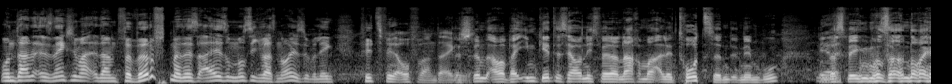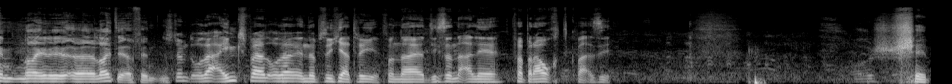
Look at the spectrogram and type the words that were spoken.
und dann das nächste Mal, dann verwirft man das alles und muss sich was Neues überlegen. Viel zu viel Aufwand Das eigentlich. stimmt, aber bei ihm geht es ja auch nicht, weil danach immer alle tot sind in dem Buch. Und Ja. deswegen muss er neue, neue äh, Leute erfinden. Stimmt, oder eingesperrt oder in der Psychiatrie. Von daher, die sind alle verbraucht quasi. Oh shit.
